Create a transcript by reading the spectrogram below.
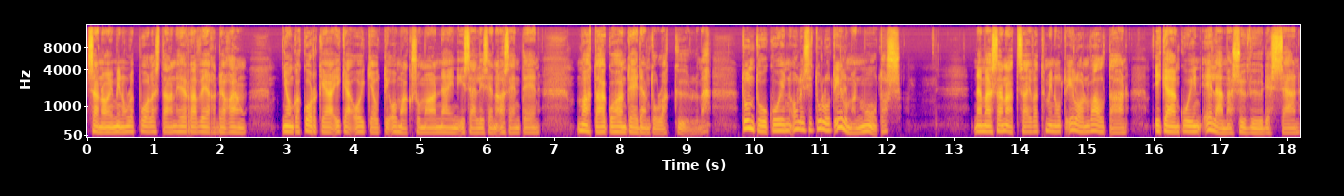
sanoi minulle puolestaan herra Verderin, jonka korkea ikä oikeutti omaksumaan näin isällisen asenteen. Mahtaakohan teidän tulla kylmä? Tuntuu kuin olisi tullut ilman muutos. Nämä sanat saivat minut ilon valtaan, ikään kuin elämä syvyydessään,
